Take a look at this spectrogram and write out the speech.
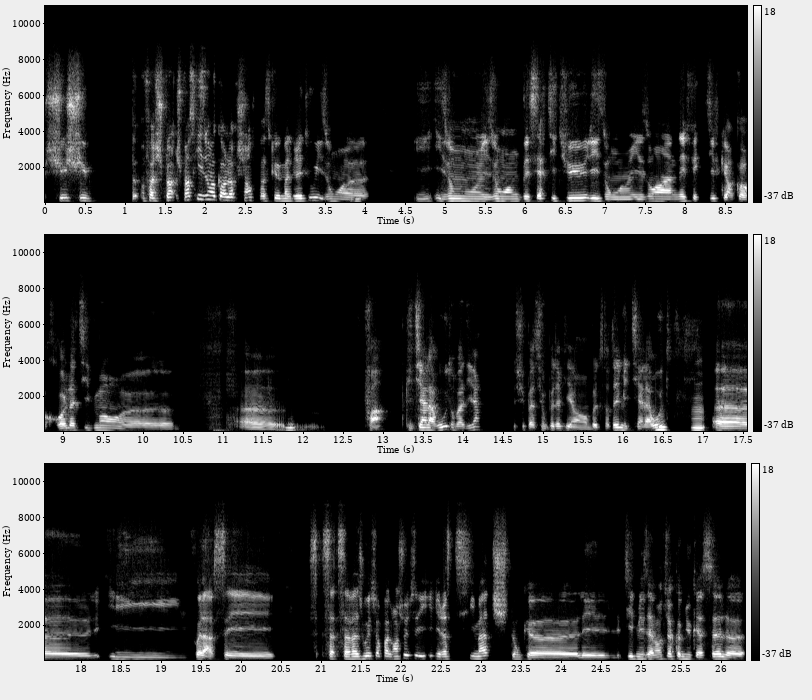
je, pense qu'ils ont encore leur chance parce que malgré tout, ils ont, euh, des certitudes, ils ont, ils ont un effectif qui est encore relativement, euh, euh, enfin, qui tient la route, on va dire. Je ne sais pas si on peut dire qu'il est en bonne santé, mais il tient la route. Mm. Il, voilà, c'est. Ça, ça, va jouer sur pas grand chose. Il reste six matchs, donc les, les, petites mésaventures comme Newcastle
